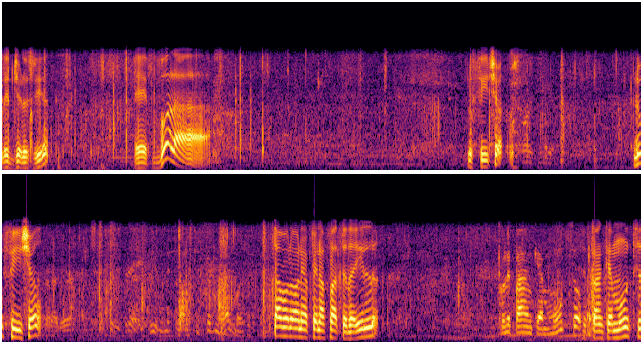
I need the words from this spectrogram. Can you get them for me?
Le gelosie. E voilà! L'ufficio. L'ufficio. Tavolone appena fatto da Il. Con le panche a muzzo. Anche a Muz.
